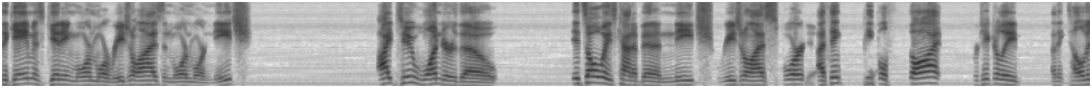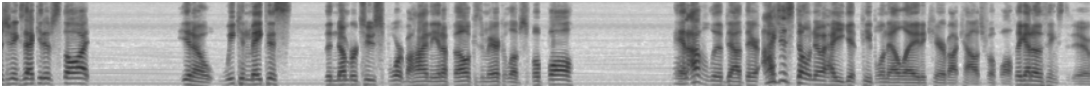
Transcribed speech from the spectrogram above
the game is getting more and more regionalized and more and more niche. I do wonder, though, it's always kind of been a niche, regionalized sport. Yeah. I think people thought, particularly, I think television executives thought, you know, we can make this the number two sport behind the NFL because America loves football man, I've lived out there. I just don't know how you get people in LA to care about college football. They got other things to do.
